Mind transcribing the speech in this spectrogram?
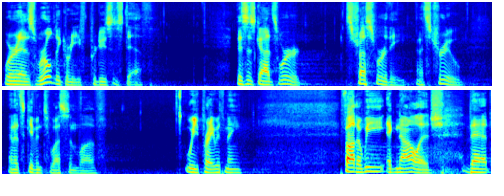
whereas worldly grief produces death. This is God's word. It's trustworthy, and it's true, and it's given to us in love. Will you pray with me? Father, we acknowledge that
